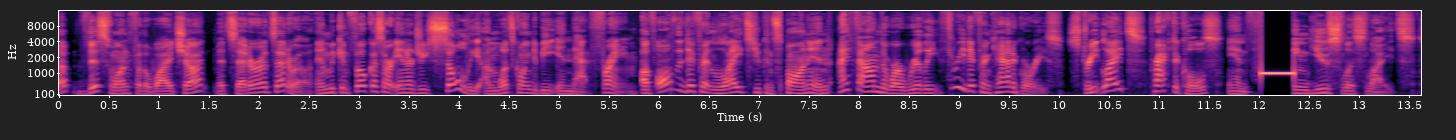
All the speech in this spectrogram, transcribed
up, this one for the wide shot, etc., etc. And we can focus our energy solely on what's going to be in that frame. Of all the different lights you can spawn in, I found there are really three different categories. Street lights, practicals, and useless lights.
